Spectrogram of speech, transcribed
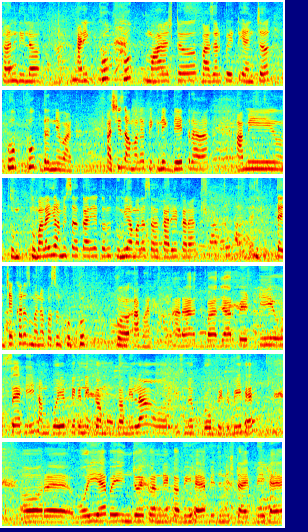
छान दिलं. आणि खूप खूप महाराष्ट्र बाजारपेठ यांचं खूप खूप धन्यवाद. अशीच आम्हाला पिकनिक देत राहा. आम्ही तुम तुम्हालाही आम्ही सहकार्य करू तुम्ही आम्हाला सहकार्य करा. त्यां- त्यांचे खरंच मनापासून खूप खूप आभार. महाराज बाजारपेठ की उससे ही हमको ये पिकनिक का मौका मिला और इसमें प्रॉफिट भी है। और वही है भाई इंजॉय करने का भी है बिजनेस टाइप भी है।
